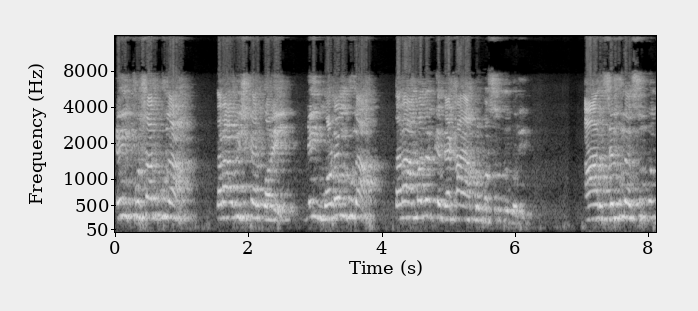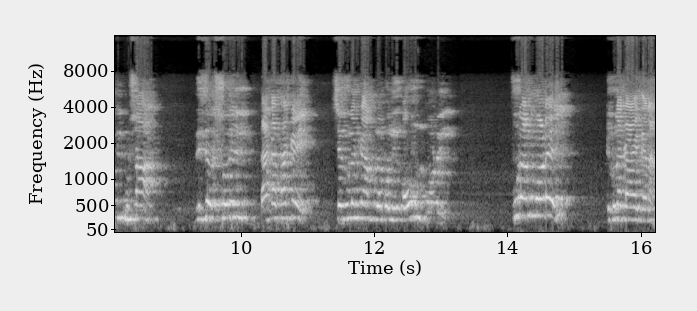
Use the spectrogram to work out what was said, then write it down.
এই পোশাকগুলা তারা আবিষ্কার করে, এই মডেলগুলা তারা আমাদেরকে দেখায়, আমরা পছন্দ করি। আর যেগুলা সুপতি পোশাক, নিজের শরীর ঢাকা থাকে, সেগুলোকে আমরা বলি ওল্ড মডেল পুরান মডেল এগুলা গায়ে দেয় না।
